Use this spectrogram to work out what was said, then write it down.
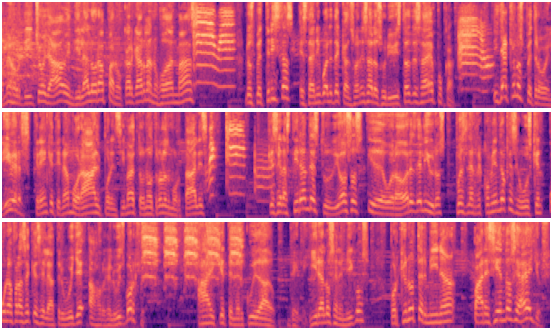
No, mejor dicho, ya vendí la lora para no cargarla, no jodan más. Los petristas están iguales de canzones a los uribistas de esa época. Y ya que los petrobelievers creen que tienen moral por encima de todos nosotros los mortales, que se las tiran de estudiosos y de devoradores de libros, pues les recomiendo que se busquen una frase que se le atribuye a Jorge Luis Borges. Hay que tener cuidado de elegir a los enemigos porque uno termina pareciéndose a ellos.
